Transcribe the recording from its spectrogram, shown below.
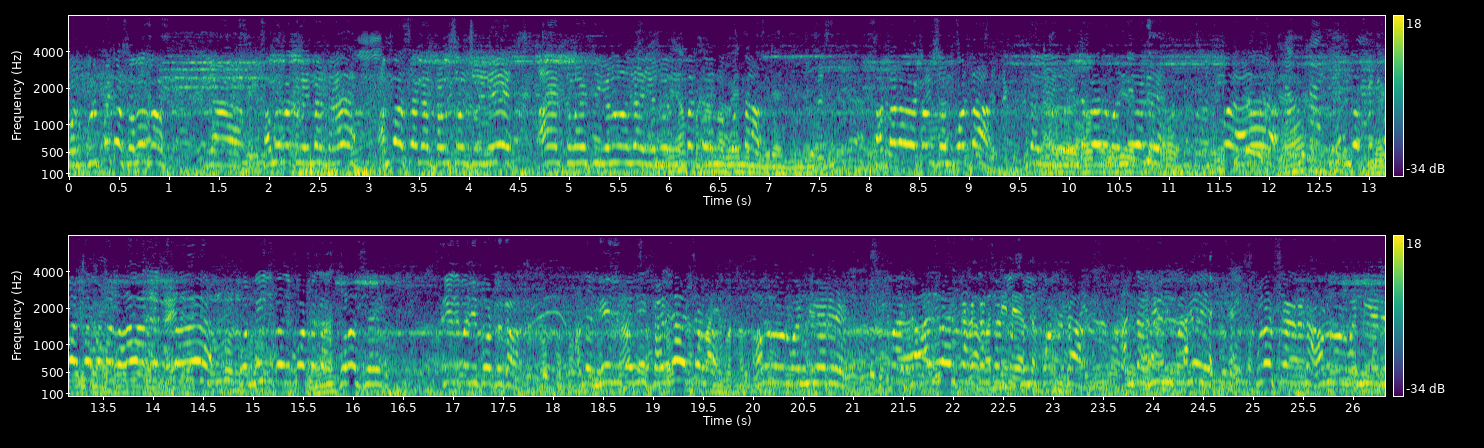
ஒரு குறிப்பிட்ட சமூகம் சமூகத்தில் என்னன்னா அம்பாசங்கர் கமிஷன் சொல்லி ஆயிரத்தி தொள்ளாயிரத்தி எழுபது எண்பத்தி ரெண்டு சட்டலோக கமிஷன் போட்டா. இந்த பின்பற்றப்பட்ட நலவாரியத்துல நீதிபதி போட்டிருக்காங்க நீதிபதி போட்டிருக்கான். அந்த நீதிபதி கருதாச்சலம் அவர் ஒரு வண்டியர் இப்ப ஜாதிவாரி கணக்கெடுப்பு சொல்லி போட்டிருக்கான் அந்த நீதிபதி குலசேகரன் அவர் ஒரு வண்டியர்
